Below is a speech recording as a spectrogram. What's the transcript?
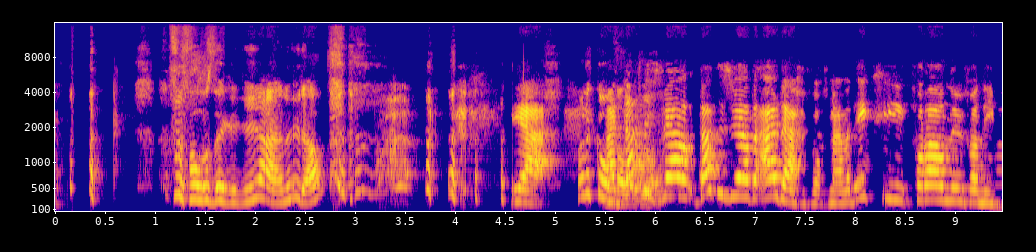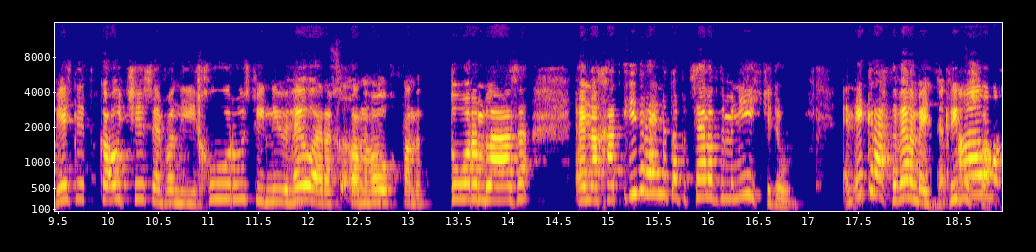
Vervolgens denk ik, ja, en nu dan? ja, maar, dat, is wel, dat is wel de uitdaging volgens mij. Want ik zie vooral nu van die business coaches en van die goeroes die nu heel erg van hoog van de toren blazen. En dan gaat iedereen het op hetzelfde maniertje doen. En ik krijg er wel een beetje de kriebels van.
